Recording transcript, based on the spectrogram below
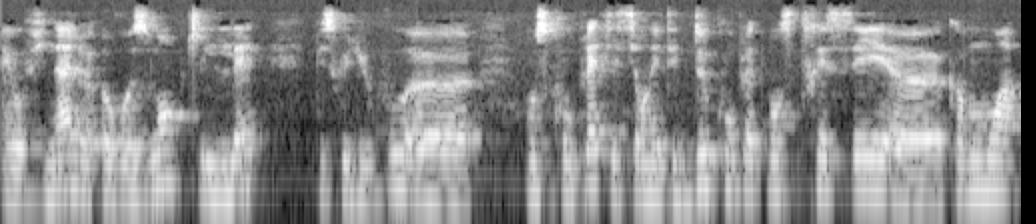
Et au final, heureusement qu'il l'est, puisque du coup, euh, on se complète. Et si on était deux complètement stressés euh, comme moi,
